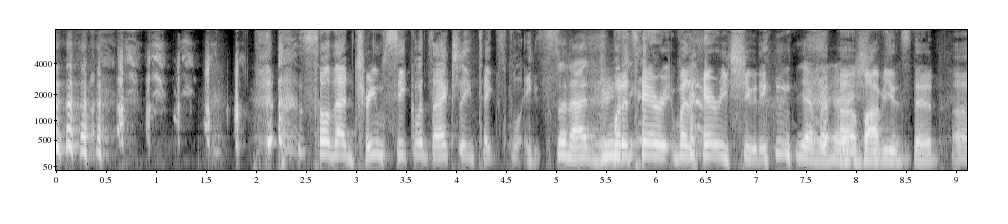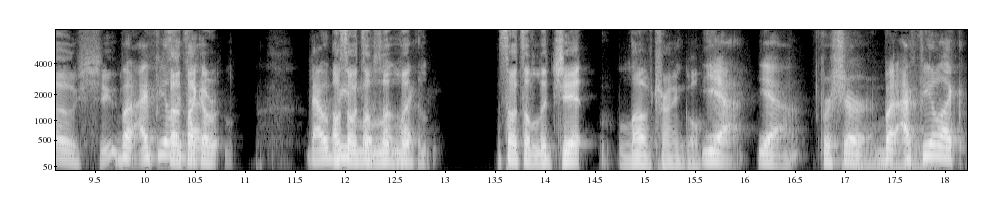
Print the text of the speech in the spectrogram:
so that dream sequence actually takes place. So that dream but it's se- Harry, but Harry shooting. Yeah, but Harry uh, Bobby instead. Oh shoot! But I feel so like it's like that, a that would oh, be so it's a le- le- so it's a legit love triangle. Yeah, yeah, for sure. But I feel like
